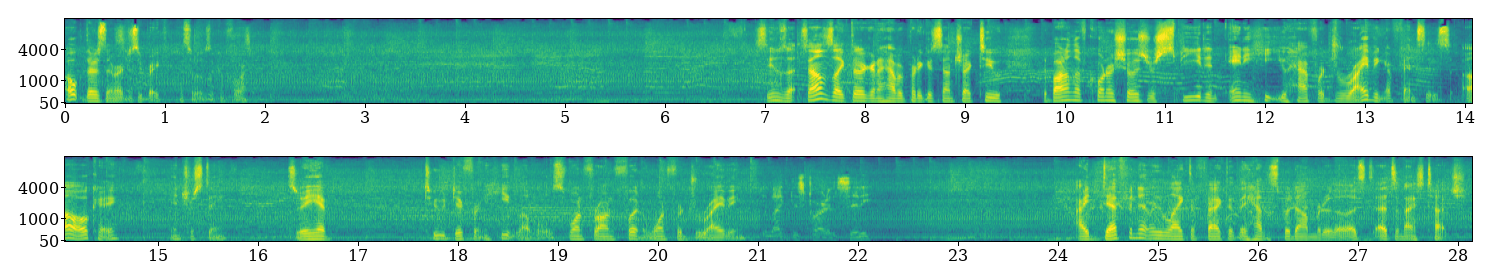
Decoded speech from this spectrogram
Oh, there's the emergency brake. That's what I was looking for. Seems that sounds like they're gonna have a pretty good soundtrack too. The bottom left corner shows your speed and any heat you have for driving offenses. Oh, okay, interesting. So you have two different heat levels, one for on foot and one for driving. You like this part of the city? I definitely like the fact that they have the speedometer though. That's that's a nice touch.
